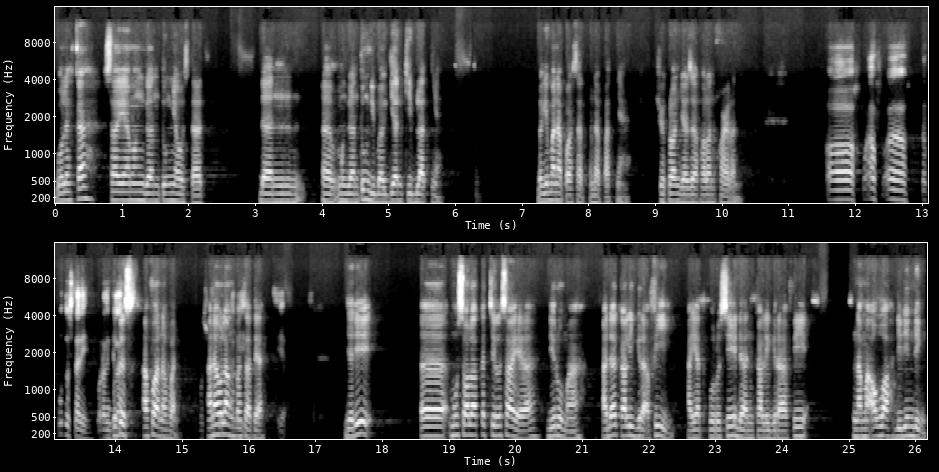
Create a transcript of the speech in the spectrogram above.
Bolehkah saya menggantungnya Ustadz dan eh, menggantung di bagian kiblatnya? Bagaimana Pak Ustadz pendapatnya? Syukron jazakallahu khairan. Oh, maaf, uh, terputus tadi, kurang jelas. Putus, afwan, afwan. Ana ulang Pak Ustadz ya. ya. Jadi eh, musola kecil saya di rumah ada kaligrafi ayat kursi dan kaligrafi nama Allah di dinding.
